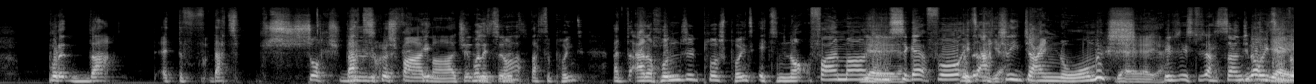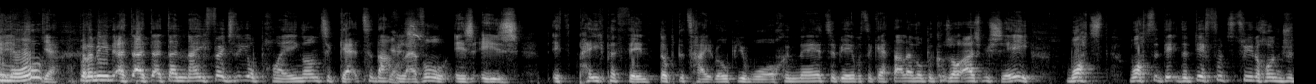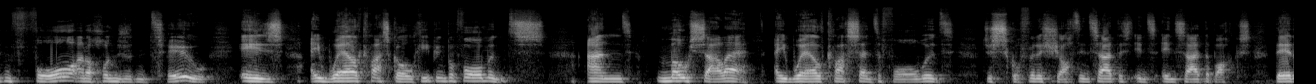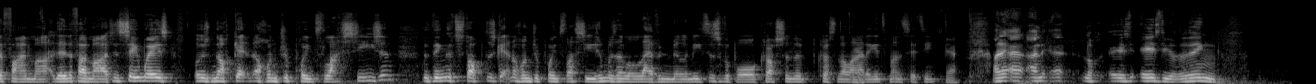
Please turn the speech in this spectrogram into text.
but at that, at the, that's such that's, ludicrous fine margin. Well, it's not. It. That's the point. At, at 100 plus points, it's not fine margins yeah, yeah, yeah. to get four. But it's the, actually ginormous. Yeah, yeah, yeah. It's, it's just Sanji no, points yeah, even yeah, more. Yeah, but I mean, at, at, at, the knife edge that you're playing on to get to that yes. level is is it's paper thin. The, the tightrope you're walking there to be able to get that level. Because oh, as we see, what's what's the the difference between 104 and 102 is a world class goalkeeping performance and Mo Salah, a world class centre forward just scuffing a shot inside the, in, inside the box. They're the fine mar they're the fine margin. Same way as us not getting 100 points last season. The thing that stopped us getting 100 points last season was an 11 millimeters of a ball crossing the crossing the line yeah. against Man City. Yeah. And, uh, and, uh, look, here's, here's the other thing.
